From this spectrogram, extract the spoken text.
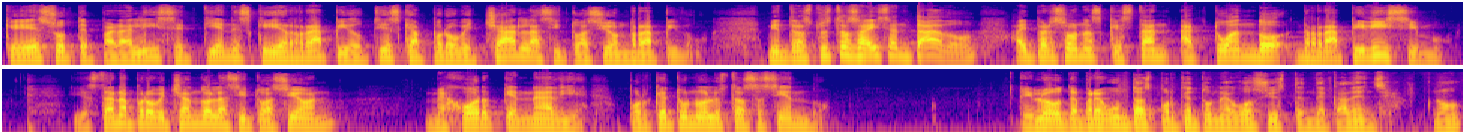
que eso te paralice, tienes que ir rápido, tienes que aprovechar la situación rápido. Mientras tú estás ahí sentado, hay personas que están actuando rapidísimo y están aprovechando la situación mejor que nadie. ¿Por qué tú no lo estás haciendo? Y luego te preguntas por qué tu negocio está en decadencia, ¿no?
